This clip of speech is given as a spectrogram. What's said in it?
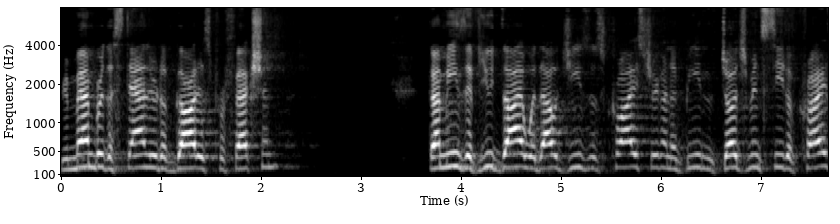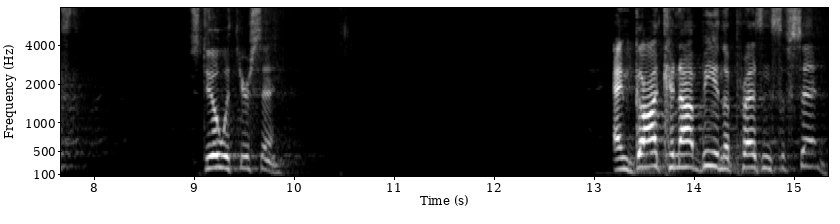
Remember, the standard of God is perfection. That means if you die without Jesus Christ, you're going to be in the judgment seat of Christ, still with your sin. And God cannot be in the presence of sin.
